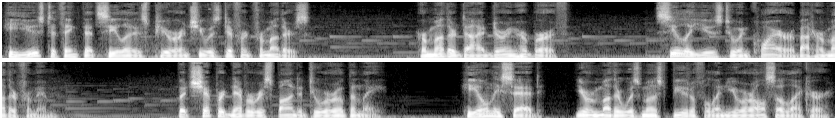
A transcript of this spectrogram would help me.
He used to think that Selah is pure and she was different from others. Her mother died during her birth. Selah used to inquire about her mother from him. But Shepherd never responded to her openly. He only said, Your mother was most beautiful and you are also like her.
